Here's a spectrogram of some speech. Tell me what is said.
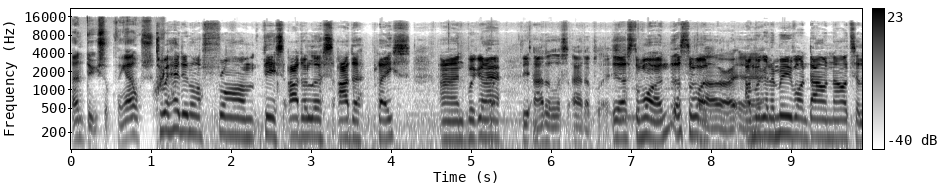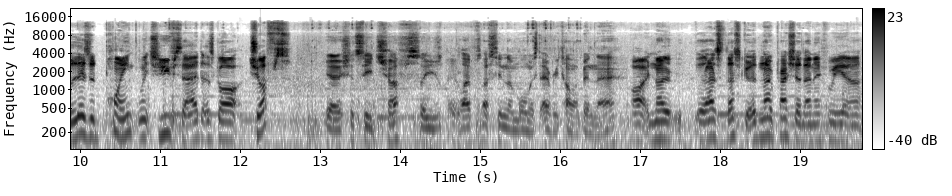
and do something else. So we're heading off from this adderless adder place, and we're gonna. The adderless adder place. Yeah, that's the one. That's the one. Oh, all right, yeah, and we're yeah. gonna move on down now to Lizard Point, which you've said has got choughs. Yeah, you should see choughs. So you, I've, I've seen them almost every time I've been there. All right, no, that's that's good. No pressure then. If we, uh,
